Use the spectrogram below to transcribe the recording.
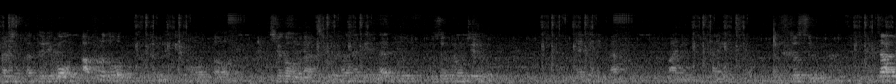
관심 부탁드리고 앞으로도 여러분께 더욱더 즐거운 아침을 선사드리는 무슨 공주 될 테니까 많이 사랑해주세요. 좋습니다. 자,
